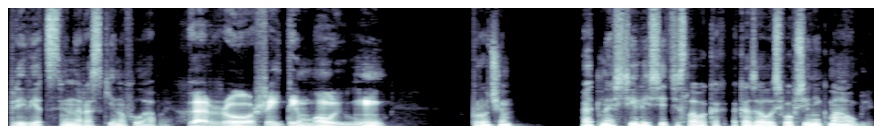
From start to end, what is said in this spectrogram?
приветственно раскинув лапы. «Хороший ты мой!» Впрочем, относились эти слова, как оказалось, вовсе не к Маугли.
